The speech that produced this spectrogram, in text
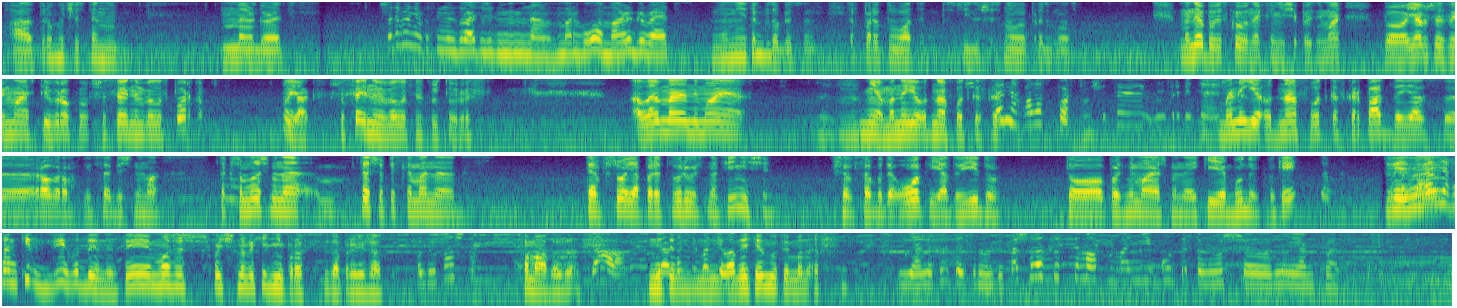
а другу частину Маргарет. Що ти мене постійно називаєш різними іменами? Марго, Маргарет. Ну, мені так подобається інтерпретувати, постійно щось нове придумати. Мене обов'язково на фініші познімай, бо я вже займаюся півроку шосейним велоспортом. Ну як, шосейною велофізкультурою. Але в мене немає. Ні, в мене є одна фотка з Сильно велоспортом, що ти не прибідняєш? У мене є одна фотка з Карпат, де я з е, ровером, і все більш нема. Так що можеш мене. Те, що після мене. Те, в що я перетворюсь на фініші, що все буде ок, і я доїду, то познімаєш мене, який я буду, окей? Добре. Диви, ну мене Франківськ дві години. Ти можеш хоч на вихідні просто сюди приїжджати. Однозначно? Сама даже. Так. Не, я так і хотіла. не тягнути мене. Я не буду тягнути. Перший раз просто ти мав мені бути, тому що, ну якби.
